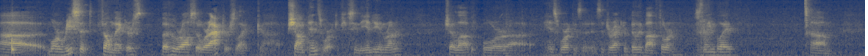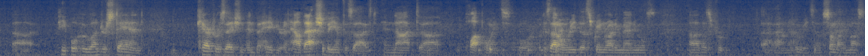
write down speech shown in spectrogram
Uh, more recent filmmakers, but who are also were actors like uh, Sean Penn's work, if you've seen The Indian Runner, which I love, or uh, his work as a, as a director, Billy Bob Thornton, Sling Blade. Um, uh, people who understand characterization and behavior and how that should be emphasized and not uh, plot points. Or because I don't read the screenwriting manuals, uh, those are for I don't know who reads those. Somebody must.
